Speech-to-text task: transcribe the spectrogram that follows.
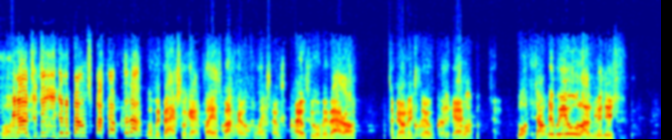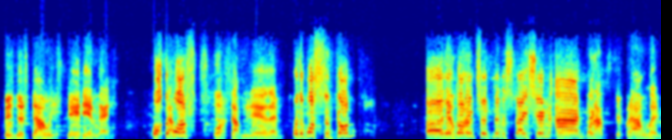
I mean, how do you think you're going to bounce back after that? We'll be better, so we'll get players back hopefully. So hopefully we'll be better off. To be honest, so yeah. What, what's happening with you lads with this business down with stadium then? What the happening- Wasps? What's happening here then? Well, the Wasps have gone. Uh, Well, they've gone into administration and What happens to ground then?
